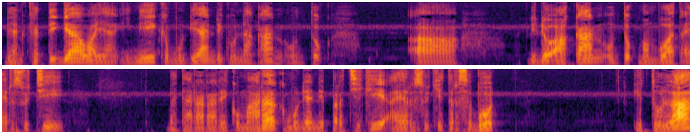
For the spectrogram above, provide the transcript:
dan ketiga wayang ini kemudian digunakan untuk uh, didoakan untuk membuat air suci. Betara Rari Kumara kemudian diperciki air suci tersebut. Itulah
